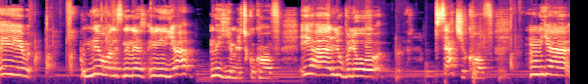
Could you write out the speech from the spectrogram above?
І не, не, я не їм людську кров. Я люблю псячу кров. Я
